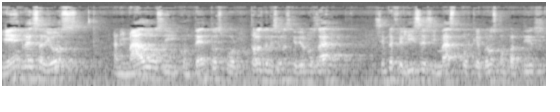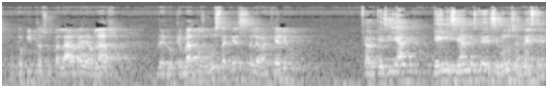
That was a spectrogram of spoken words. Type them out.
Bien, gracias a Dios, animados y contentos por todas las bendiciones que Dios nos da. Siempre felices y más porque podemos compartir un poquito de su palabra y hablar de lo que más nos gusta, que es el Evangelio. Claro que sí, ya, ya iniciando este segundo semestre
